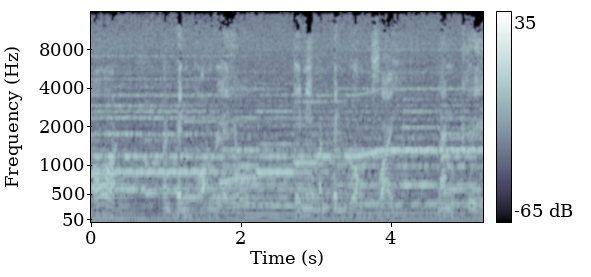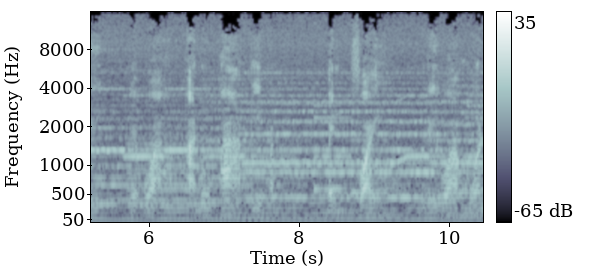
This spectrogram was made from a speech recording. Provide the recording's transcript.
ก้อน มันเป็นของเหลว ทีนี้มันเป็นดวงไฟ นั่นคือเรียกว่าอนุภาคที่มันเป็นไฟ หรือว่ามวล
